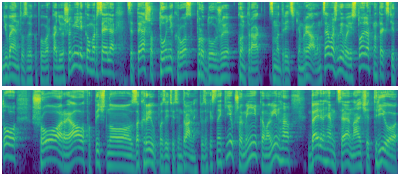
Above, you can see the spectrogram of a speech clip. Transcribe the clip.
Ювентус викупив Аркадію Шаміліка у Марселя. Це те, що Тоні Крос продовжує контракт з мадридським реалом. Це важлива історія в контексті того, що Реал фактично закрив позицію центральних півзахисників. Чоміні, Камавінга, Белінгем це наче тріо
